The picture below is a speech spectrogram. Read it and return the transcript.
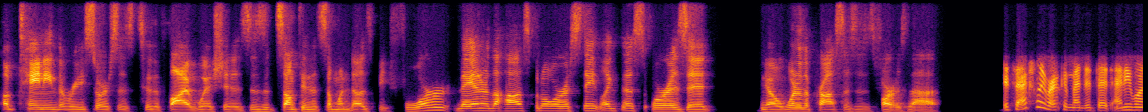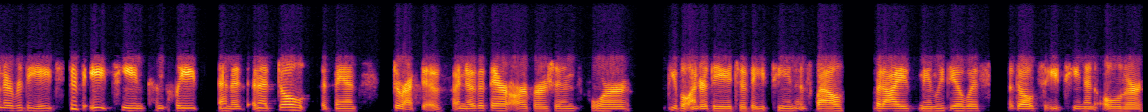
obtaining the resources to the five wishes? Is it something that someone does before they enter the hospital or a state like this? Or is it, you know, what are the processes as far as that? It's actually recommended that anyone over the age of 18 complete an, an adult advance directive. I know that there are versions for people under the age of 18 as well, but I mainly deal with adults 18 and older.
